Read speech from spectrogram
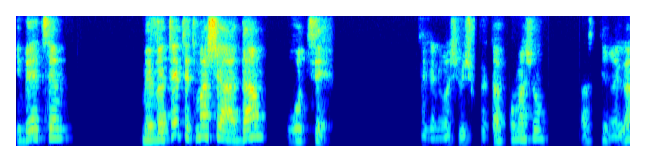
היא בעצם מבטאת את מה שהאדם רוצה. רגע, אני רואה שמישהו כתב פה משהו? אז רגע.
